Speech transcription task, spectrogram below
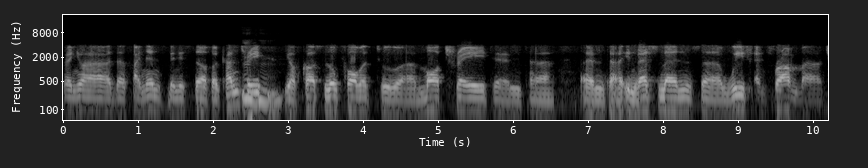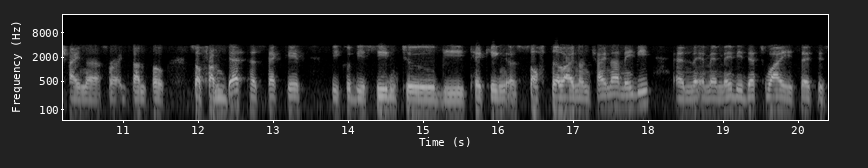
when you are the finance minister of a country, mm-hmm. you of course look forward to uh, more trade and uh, and uh, investments uh, with and from uh, China, for example. So from that perspective, he could be seen to be taking a softer line on China, maybe, and maybe that's why he says it's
